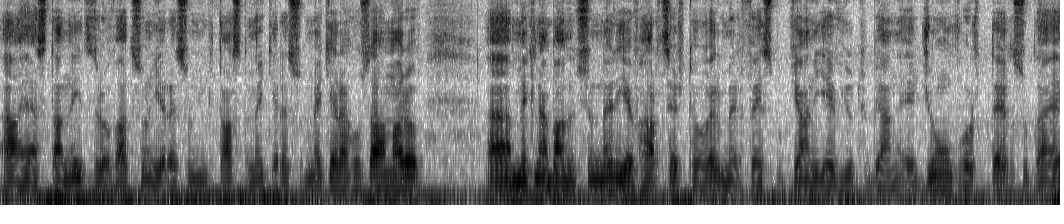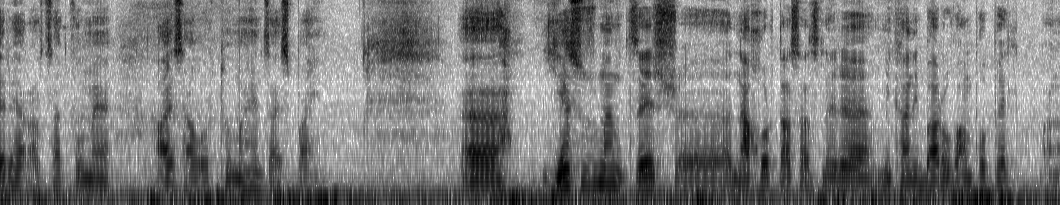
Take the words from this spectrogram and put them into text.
Հայաստանից 060 35 11 31 հեռախոսահամարով մեկնաբանություններ եւ հարցեր թողել մեր Facebook-յան եւ YouTube-յան էջում, որտեղ զուգահեռ հեռարձակվում է այս հաղորդումը հենց այս պահին։ Ես ուզում եմ ձեր նախորդ ասացները մի քանի բառով ամփոփել, պարոն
